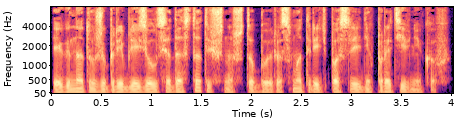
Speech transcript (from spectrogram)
Игнат уже приблизился достаточно, чтобы рассмотреть последних противников.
